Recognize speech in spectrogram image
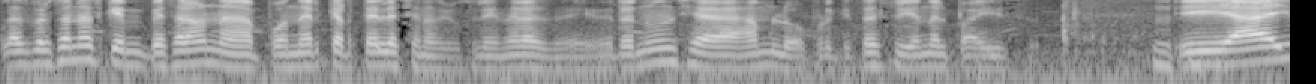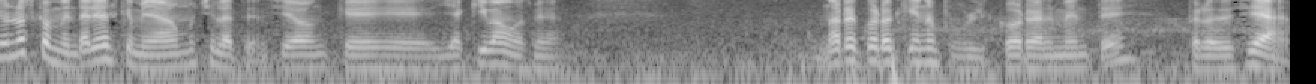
Las personas que empezaron a poner carteles en las gasolineras de renuncia a AMLO porque está destruyendo el país. Y hay unos comentarios que me llamaron mucho la atención. que Y aquí vamos, mira. No recuerdo quién lo publicó realmente, pero decía:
